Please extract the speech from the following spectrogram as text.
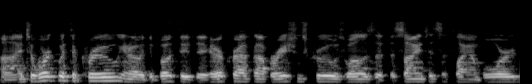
Uh, and to work with the crew, you know, the, both the, the, aircraft operations crew as well as the, the scientists that fly on board.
